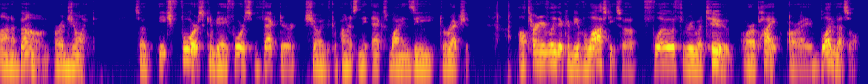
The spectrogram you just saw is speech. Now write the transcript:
on a bone or a joint. So each force can be a force vector showing the components in the x, y, and z direction. Alternatively, there could be a velocity, so a flow through a tube or a pipe or a blood vessel.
